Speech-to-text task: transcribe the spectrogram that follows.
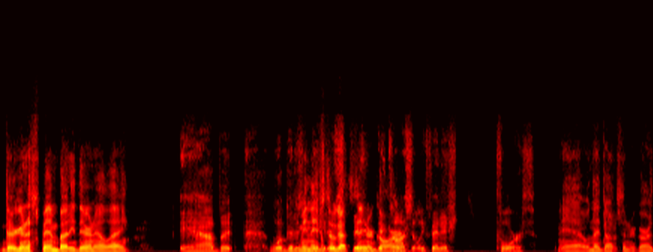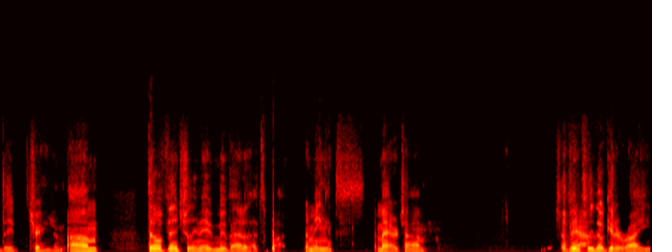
they're going to spend, buddy. They're in L.A. yeah, but what good is I mean, they've still got spend guard constantly finished fourth? Yeah, when they don't have Syndergaard, they traded him. Um, they'll eventually maybe move out of that spot. I mean, it's a matter of time. Eventually, they'll get it right.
